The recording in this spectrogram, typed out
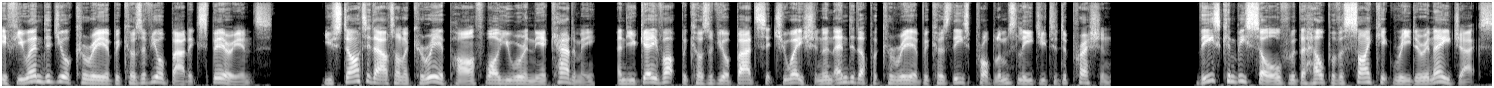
If you ended your career because of your bad experience, you started out on a career path while you were in the academy, and you gave up because of your bad situation and ended up a career because these problems lead you to depression. These can be solved with the help of a psychic reader in Ajax,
